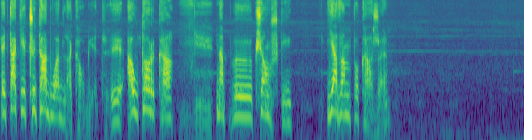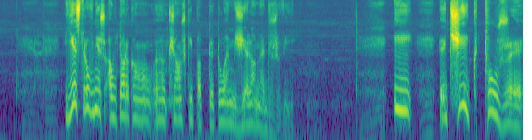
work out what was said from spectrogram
e, takie czytadła dla kobiet, e, autorka na, e, książki Ja Wam pokażę. Jest również autorką e, książki pod tytułem Zielone drzwi. I e, ci, którzy e,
